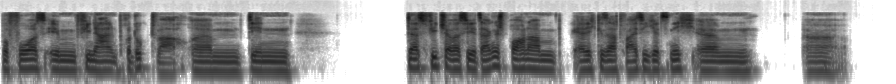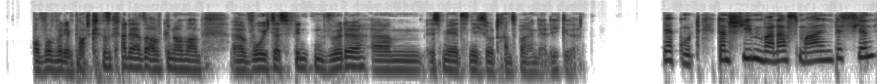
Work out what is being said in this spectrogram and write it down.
bevor es im finalen Produkt war. Ähm, den, das Feature, was Sie jetzt angesprochen haben, ehrlich gesagt, weiß ich jetzt nicht. Ähm, äh, obwohl wir den Podcast gerade erst aufgenommen haben, äh, wo ich das finden würde, ähm, ist mir jetzt nicht so transparent, ehrlich gesagt. Ja gut, dann schieben wir das mal ein bisschen.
